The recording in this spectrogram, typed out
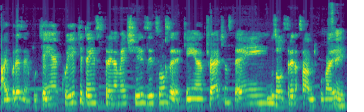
Aí, por exemplo, quem é Quick tem esse treinamento X, Y, Z. Quem é Attractions tem os outros treinamentos, sabe? Tipo, vai. Sei.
